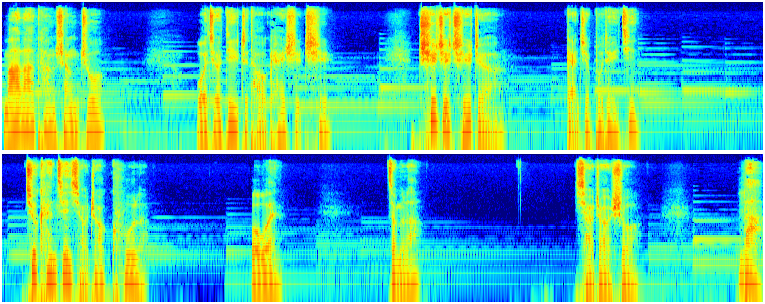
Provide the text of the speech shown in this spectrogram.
麻辣烫上桌，我就低着头开始吃，吃着吃着，感觉不对劲，就看见小赵哭了。我问：“怎么了？”小赵说：“辣。”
